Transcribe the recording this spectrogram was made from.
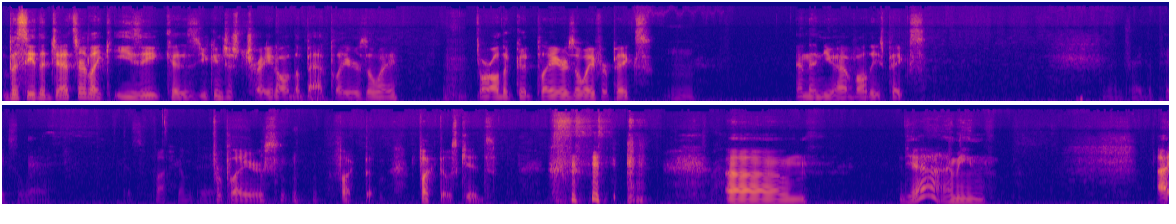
but see, the Jets are like easy because you can just trade all the bad players away, or all the good players away for picks, Mm-hmm. And then you have all these picks And then trade the picks away. Because fuck them picks. for players. Fuck them. Fuck those kids. um, yeah, I mean, I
